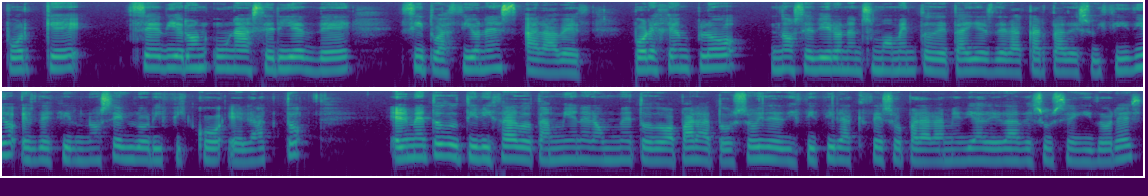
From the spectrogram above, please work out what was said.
porque se dieron una serie de situaciones a la vez. Por ejemplo, no se dieron en su momento detalles de la carta de suicidio, es decir, no se glorificó el acto. El método utilizado también era un método aparatoso y de difícil acceso para la media de edad de sus seguidores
